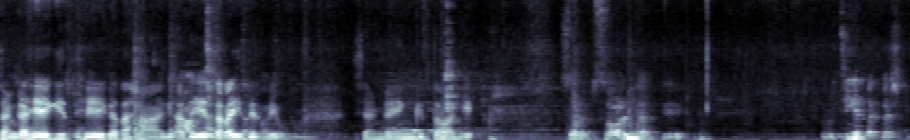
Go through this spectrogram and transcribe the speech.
ಶೇಂಗಾ ಹೇಗಿ ಹೇಗದ ಹಾಗೆ ಅದೇ ಥರ ಇದ್ದೀರಿ ನೀವು. ಶೇಂಗ ಹೆಂಗಿರ್ತಾವ ಹಂಗೆ. ಸ್ವಲ್ಪ ಸಾಲ್ಟ್ ಹಾಕ್ತೀವಿ. ರುಚಿಗೆ ತಕ್ಕಷ್ಟು.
